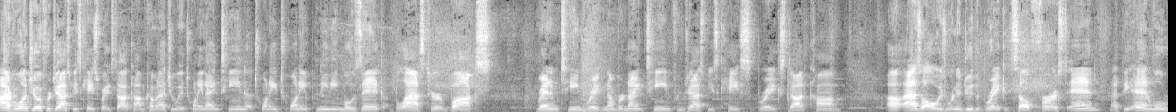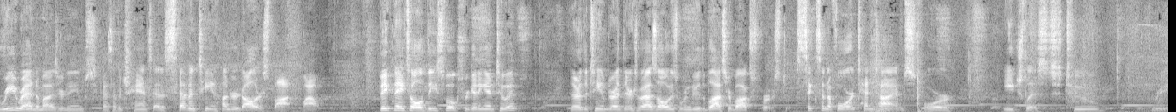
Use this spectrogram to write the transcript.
Hi, everyone. Joe for jaspyscasebreaks.com coming at you with 2019-2020 Panini Mosaic Blaster Box Random Team Break number 19 from jaspyscasebreaks.com. Uh, as always, we're going to do the break itself first, and at the end, we'll re-randomize your names. You guys have a chance at a $1,700 spot. Wow. Big thanks to all of these folks for getting into it. They're the teams right there, so as always, we're going to do the blaster box first. Six and a four, ten times for each list. Two, three,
